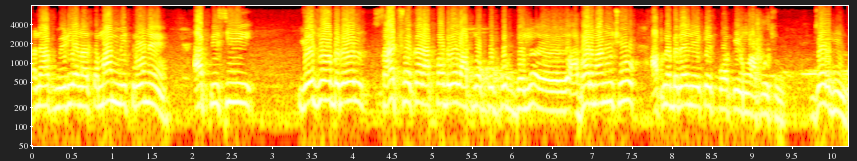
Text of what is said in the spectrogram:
અને આપ મીડિયાના તમામ મિત્રોને આ પીસી યોજવા બદલ, સાથ સહકાર આપવા બદલ આપનો ખૂબ ખૂબ આભાર માનું છું. આપને બધાને એક એક કોપી હું આપું છું. જય હિન્દ.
